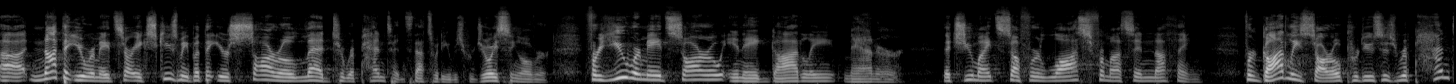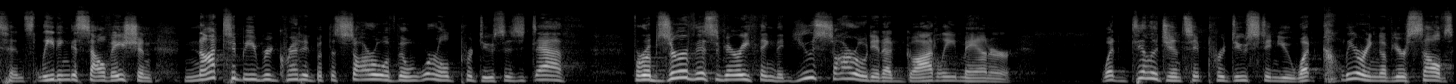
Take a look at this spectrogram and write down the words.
uh, not that you were made sorry, excuse me, but that your sorrow led to repentance. That's what he was rejoicing over. For you were made sorrow in a godly manner, that you might suffer loss from us in nothing. For godly sorrow produces repentance, leading to salvation, not to be regretted, but the sorrow of the world produces death. For observe this very thing that you sorrowed in a godly manner what diligence it produced in you, what clearing of yourselves,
